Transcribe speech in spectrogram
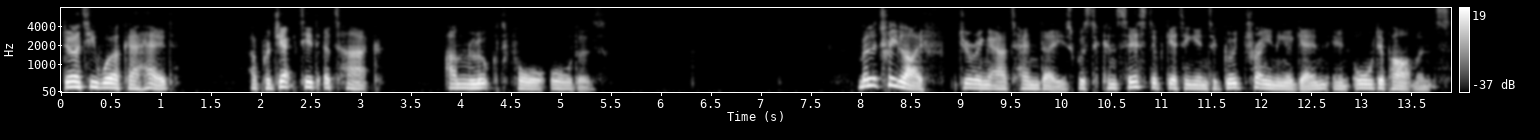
Dirty Work Ahead, A Projected Attack, Unlooked for Orders. Military life during our 10 days was to consist of getting into good training again in all departments.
